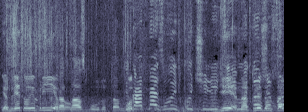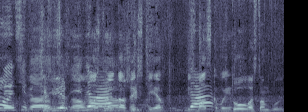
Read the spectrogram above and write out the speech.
Я для этого и От приехал. нас будут там. Вот Так от нас будет куча людей, где? На мы тоже открытом столе? против. Да, четверг. а у Да. нас будет даже эксперт из Да. Москвы. Кто у вас там будет?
